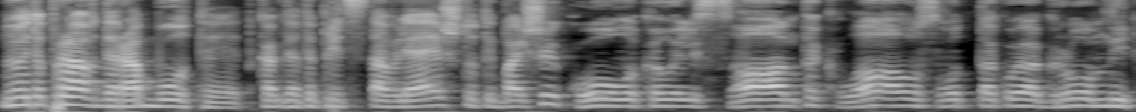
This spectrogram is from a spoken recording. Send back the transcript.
Но это правда работает, когда ты представляешь, что ты большой колокол или Санта-Клаус, вот такой огромный.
